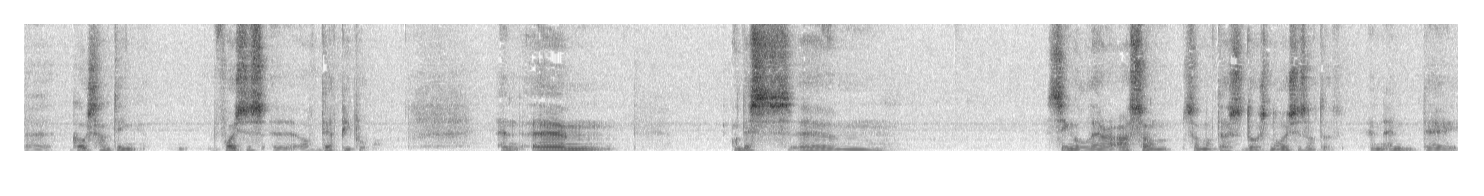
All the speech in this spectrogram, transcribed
uh, ghost hunting voices uh, of dead people. And um, on this um, single there are some some of those those noises of the and and the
